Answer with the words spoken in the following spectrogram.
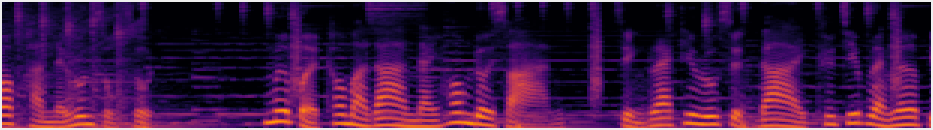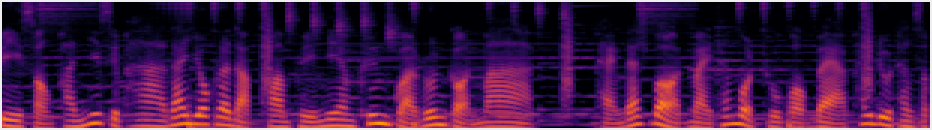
รอบคันในรุ่นสูงสุด เมื่อเปิดเข้ามาด้านในห้องโดยสาร สิ่งแรกที่รู้สึกได้คือ Jeep Wrangler ปี 2025 ได้ยกระดับความพรีเมียมขึ้นกว่ารุ่นก่อนมาก แผงแดชบอร์ดใหม่ทั้งหมดถูกออกแบบให้ดูทันส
